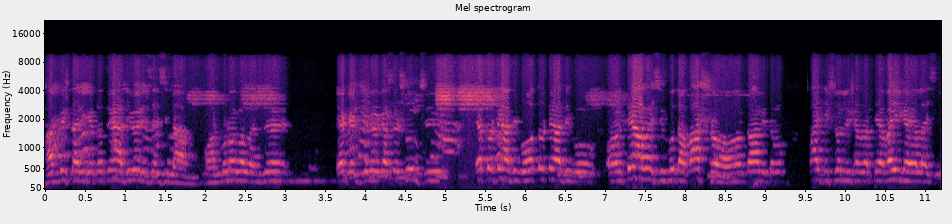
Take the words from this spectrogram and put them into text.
ছাব্বিশ তারিখে তো টেহা দিবে চাইছিলাম মনে করলেন যে এক একজনের কাছে শুনছি, এত টাকা দিব, অত টাকা দিব। অন টেহা পাইছি কোথা পাঁচশো তো আমি তো পঁয়ত্রিশ, চল্লিশ হাজার টাকা ভাই খাই লাইছি।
